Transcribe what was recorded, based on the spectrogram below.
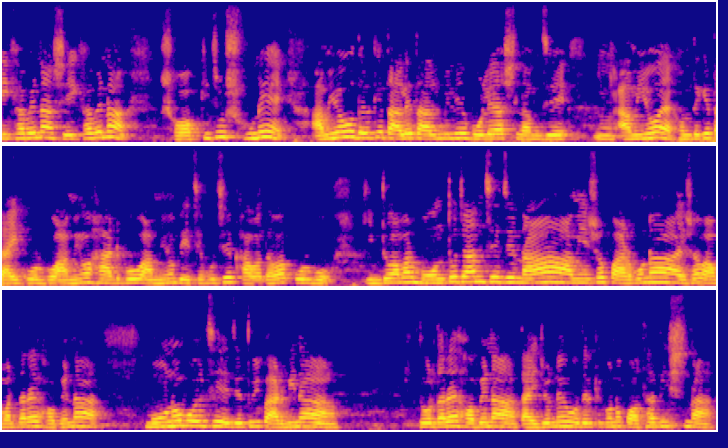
এই খাবে না, সেই খাবে না, সব কিছু শুনে আমিও ওদেরকে তালে তাল মিলিয়ে বলে আসলাম যে আমিও এখন থেকে তাই করব, আমিও হাঁটবো, আমিও বেছে বুঝে খাওয়া দাওয়া করব। কিন্তু আমার মন তো জানছে যে, না, আমি এসব পারব না, এসব আমার দ্বারাই হবে না। মনও বলছে যে, তুই পারবি না। তোর দ্বারাই হবে না, তাই জন্যে ওদেরকে কোনো কথা দিস না।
